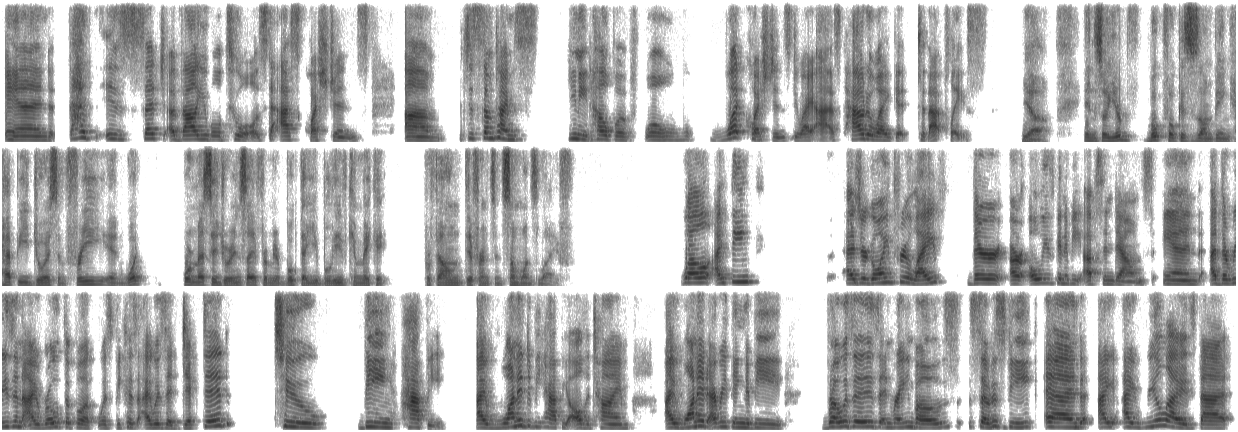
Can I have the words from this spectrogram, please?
And that is such a valuable tool is to ask questions. Um, just sometimes you need help of, well, what questions do I ask? How do I get to that place? Yeah. And so your book focuses on being happy, joyous, and free. And what core message or insight from your book that you believe can make a profound difference in someone's life? Well, I think as you're going through life, there are always going to be ups and downs. And uh, the reason I wrote the book was because I was addicted to being happy. I wanted to be happy all the time. I wanted everything to be roses and rainbows, so to speak. And I I realized that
